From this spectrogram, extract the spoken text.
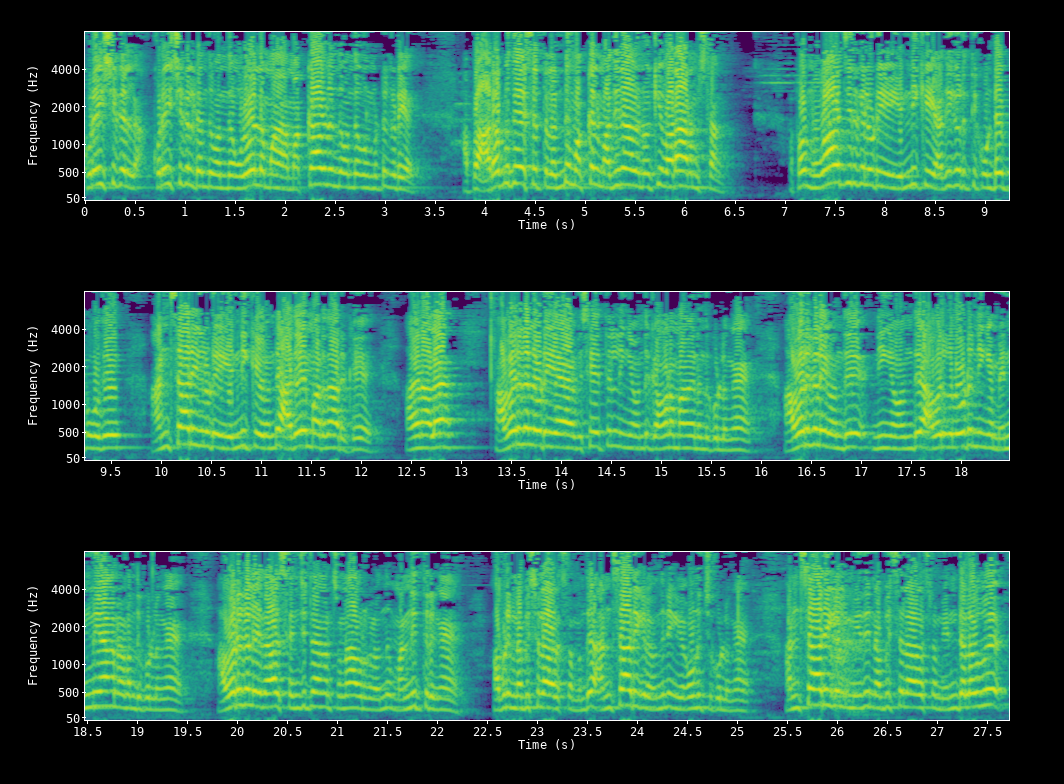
குறைஷிகள் குறைசிகள் இருந்து வந்தவங்களோ இல்ல ம- வந்தவங்க மட்டும் கிடையாது. அப்ப அரபு தேசத்துல இருந்து மக்கள் மதினாவை நோக்கி வர ஆரம்பிச்சிட்டாங்க. அப்ப முகாஜிர்களுடைய எண்ணிக்கை அதிகரித்து கொண்டே போகுது. அன்சாரிகளுடைய எண்ணிக்கை வந்து அதே மாதிரிதான் இருக்கு. அதனால அவர்களுடைய விஷயத்தில் நீங்க வந்து கவனமாக இருந்து கொள்ளுங்க. அவர்களை வந்து நீங்க வந்து அவர்களோடு நீங்க மென்மையாக நடந்து கொள்ளுங்க. அவர்கள் ஏதாவது செஞ்சுட்டாங்கன்னு சொன்னா அவர்களை வந்து மன்னித்துருங்க. அப்படி நபிசுல்லா வந்து அன்சாரிகளை வந்து நீங்க கவனிச்சு கொள்ளுங்க. அன்சாரிகள் மீது நபிசுல்லா எந்த அளவு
